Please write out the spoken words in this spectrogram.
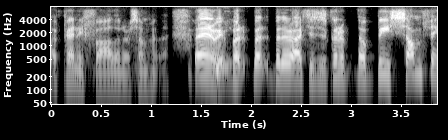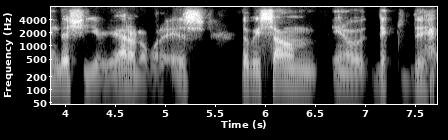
a penny farthing or something like that. But anyway, but but but the reality is, there's going to there'll be something this year. Yeah, I don't know what it is. There'll be some, you know, the the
